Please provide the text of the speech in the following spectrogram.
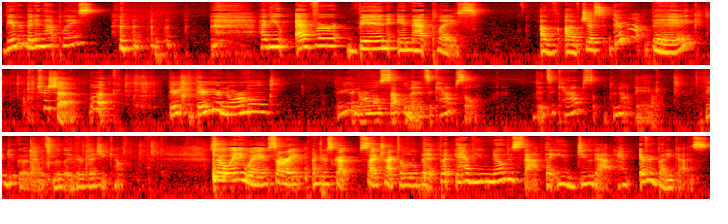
Have you ever been in that place? Have you ever been in that place of, of just, they're not big. Trisha, look, they're, they're your normal they're your normal supplement. It's a capsule. It's a capsule. They're not big. They do go down smoothly. They're veggie count. So anyway, sorry, I just got sidetracked a little bit. But have you noticed that, that you do that? Everybody does.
